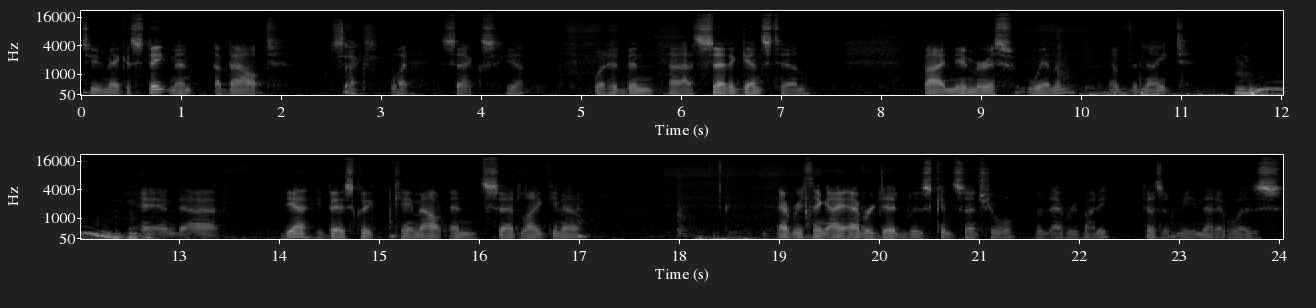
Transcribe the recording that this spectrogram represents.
to make a statement about Sex. what sex yep what had been uh, said against him by numerous women of the night. Mm. And uh, yeah, he basically came out and said, like, you know, everything I ever did was consensual with everybody. Doesn't mean that it was,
